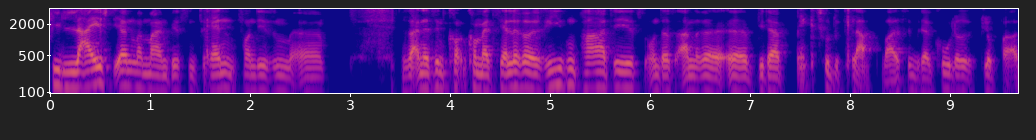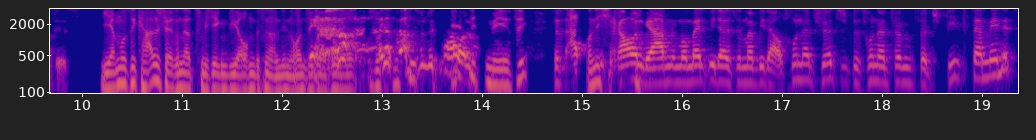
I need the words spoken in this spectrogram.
vielleicht irgendwann mal ein bisschen trennen von diesem äh, das eine sind kommerziellere Riesenpartys und das andere äh, wieder Back to the Club, weißt du, wieder coolere Clubpartys. Ja, musikalisch erinnert es mich irgendwie auch ein bisschen an die 90er. Ja, so, das absolute Grauen. Mäßig. Das absolute und ich, Grauen. Wir haben im Moment wieder, sind wir wieder auf 140 bis 145 Beats per Minute.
